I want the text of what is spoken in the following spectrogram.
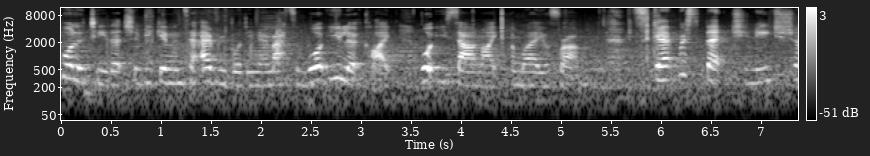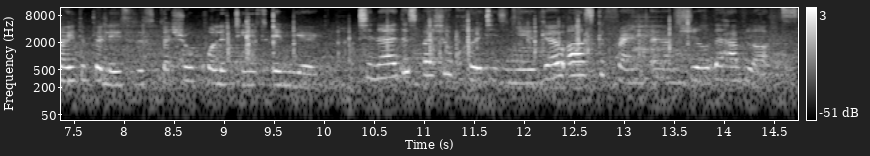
quality that should be given to everybody, no matter what you look like, what you sound like, and where you're from. To get respect, you need to show the bullies the special qualities in you. To know the special qualities in you, go ask a friend, and I'm sure they have lots.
